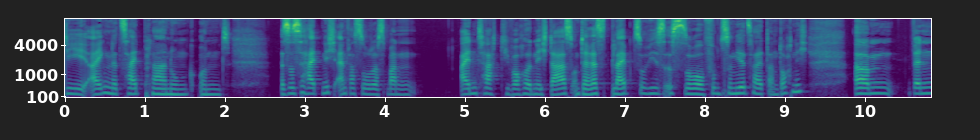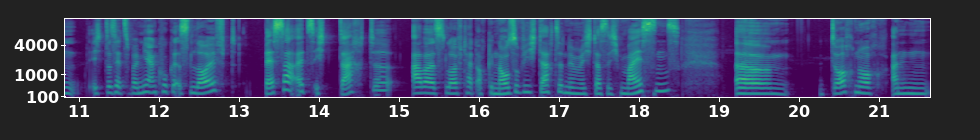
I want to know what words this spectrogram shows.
die eigene Zeitplanung. Und es ist halt nicht einfach so, dass man einen Tag die Woche nicht da ist und der Rest bleibt so, wie es ist. So funktioniert es halt dann doch nicht. Ähm, wenn ich das jetzt bei mir angucke, es läuft besser, als ich dachte, aber es läuft halt auch genauso, wie ich dachte, nämlich, dass ich meistens ähm, doch noch an,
